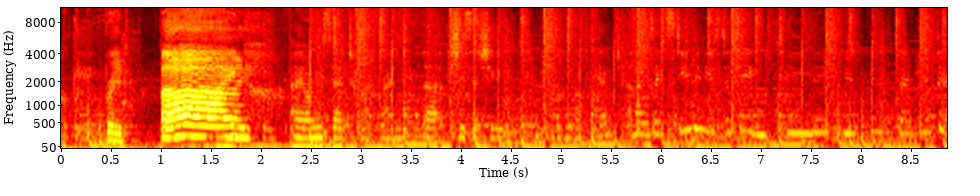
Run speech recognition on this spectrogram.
Okay. Breathe. Bye. I only said to my friend that she said she wasn't off the couch. And I was like, Stephen used to sing Teenage Mutant Ninja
